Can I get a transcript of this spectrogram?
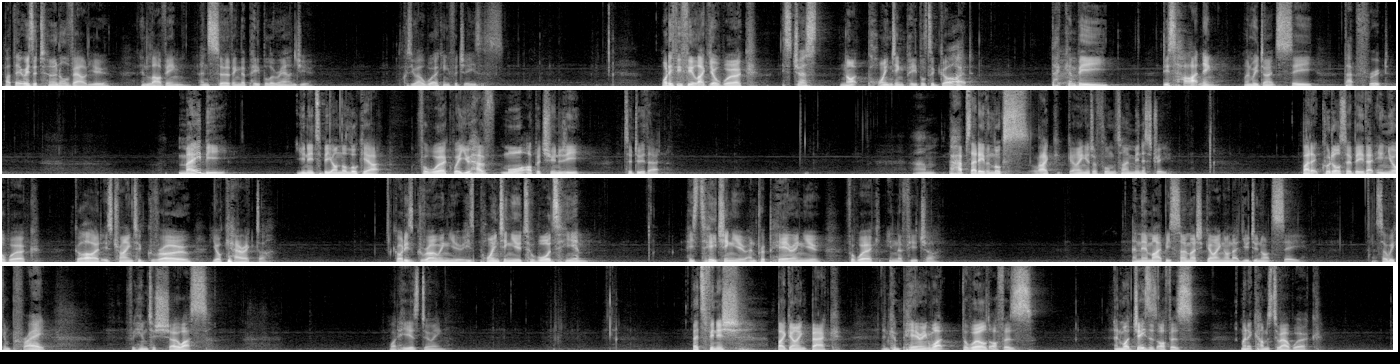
But there is eternal value in loving and serving the people around you because you are working for Jesus. What if you feel like your work is just not pointing people to God? That can be disheartening when we don't see that fruit. Maybe you need to be on the lookout for work where you have more opportunity to do that. Um, perhaps that even looks like going into full time ministry. But it could also be that in your work, God is trying to grow your character. God is growing you, He's pointing you towards Him. He's teaching you and preparing you for work in the future. And there might be so much going on that you do not see. And so we can pray for Him to show us what He is doing. Let's finish by going back and comparing what the world offers and what Jesus offers when it comes to our work.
